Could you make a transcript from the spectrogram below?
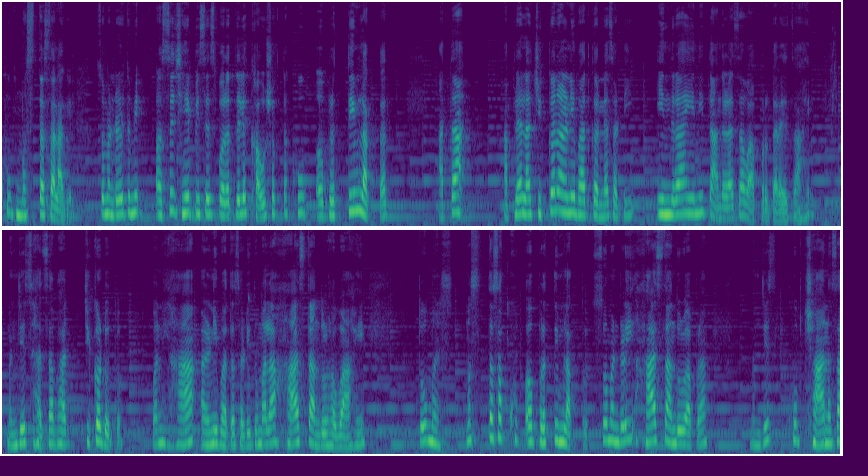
खूप मस्त असा लागेल. सो मंडळी तुम्ही असेच हे पीसेस परतलेले खाऊ शकता खूप अप्रतिम लागतात. आता आपल्याला चिकन अळणी भात करण्यासाठी इंद्रायणी तांदळाचा वापर करायचा आहे. म्हणजेच ह्याचा भात चिकट होतो. पण ह्या अळणी भातासाठी तुम्हाला हाच तांदूळ हवा आहे. तो मस् मस्त असा खूप अप्रतिम लागतो. सो मंडळी हाच तांदूळ वापरा. म्हणजेच खूप छान असा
